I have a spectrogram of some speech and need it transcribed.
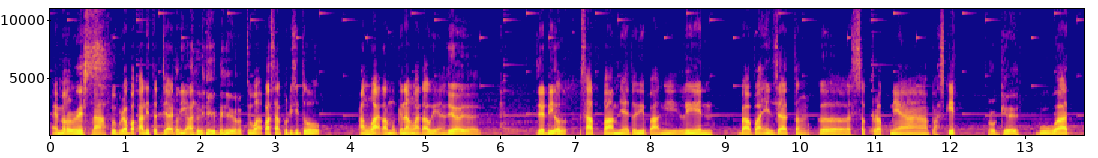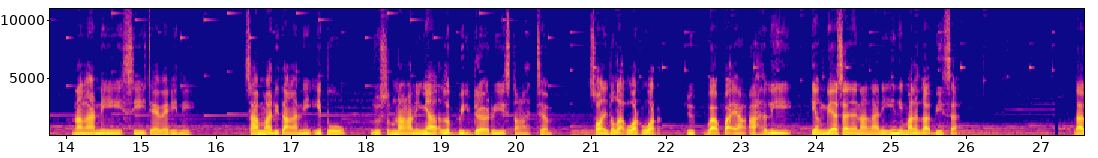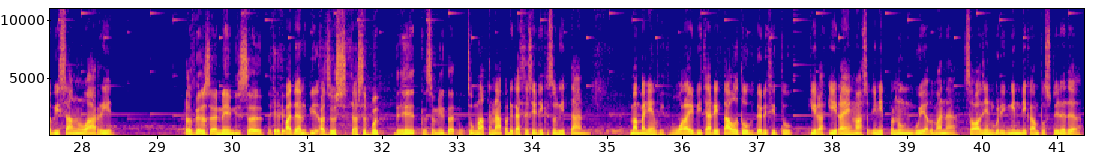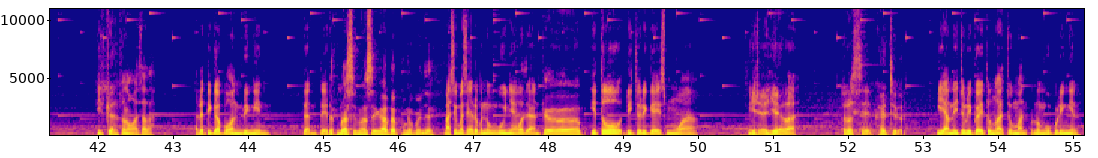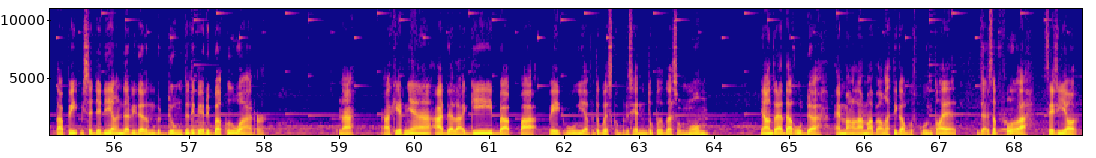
emang Wes. nah beberapa kali terjadi. Kali ini cuma pas aku di situ aku nggak tahu mungkin aku nggak tahu ya. Iya, iya. jadi satpamnya itu dipanggilin bapaknya datang ke sekretnya paskib Oke. buat nangani si cewek ini. Sama ditangani itu justru nanganinya lebih dari setengah jam. Soalnya itu nggak keluar keluar bapak yang ahli yang biasanya nangani ini malah nggak bisa. Nggak bisa ngeluarin. Biasanya bisa. Padahal bi- kasus tersebut di kesulitan. cuma kenapa di kasus ini kesulitan makanya mulai dicari tahu tuh dari situ kira-kira yang masuk ini penunggu yang mana? Soalnya yang beringin di kampus itu ada tiga kalau nggak salah. Ada tiga pohon beringin dan Masing-masing ada penunggunya. masing-masing ada penunggunya dan Ke itu dicurigai semua. Iya iyalah. Terus yang dicurigai itu nggak cuma penunggu beringin tapi bisa jadi yang dari dalam gedung itu tiba-tiba keluar. Nah akhirnya ada lagi bapak PU ya petugas kebersihan itu petugas umum yang ternyata udah emang lama banget di kampusku itu kayak udah sepuh lah senior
